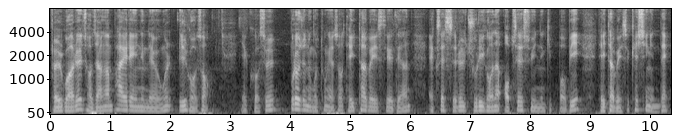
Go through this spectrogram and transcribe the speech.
결과를 저장한 파일에 있는 내용을 읽어서 예, 그것을 뿌려주는 걸 통해서 데이터베이스에 대한 액세스를 줄이거나 없앨 수 있는 기법이 데이터베이스 캐싱인데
